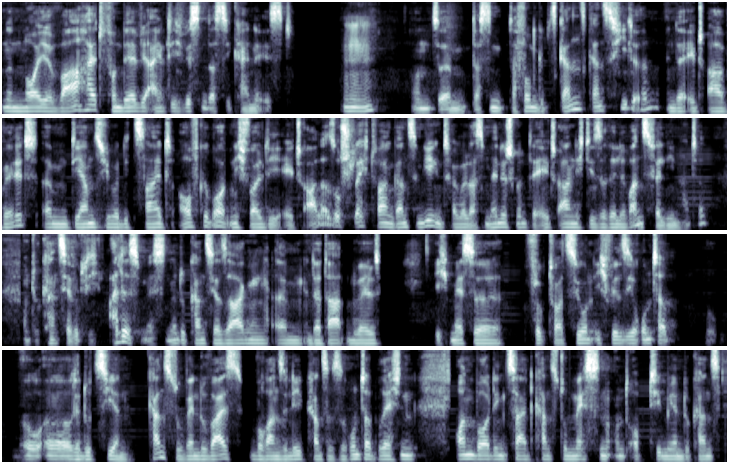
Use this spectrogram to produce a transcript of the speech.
eine neue Wahrheit, von der wir eigentlich wissen, dass sie keine ist. Mhm. Und ähm, das sind, davon gibt es ganz, ganz viele in der HR-Welt. Ähm, die haben sich über die Zeit aufgebaut, nicht weil die HRler so schlecht waren, ganz im Gegenteil, weil das Management der HR nicht diese Relevanz verliehen hatte. Und du kannst ja wirklich alles messen. Ne? Du kannst ja sagen, ähm, in der Datenwelt, ich messe Fluktuation, ich will sie runter äh, reduzieren. Kannst du, wenn du weißt, woran sie liegt, kannst du sie runterbrechen. Onboarding-Zeit kannst du messen und optimieren. Du kannst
